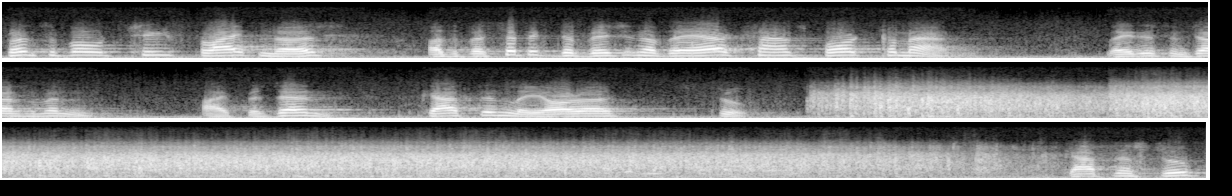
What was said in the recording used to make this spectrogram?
Principal Chief Flight Nurse of the Pacific Division of the Air Transport Command. Ladies and gentlemen, I present Captain Leora Stroup. Captain Stroup,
